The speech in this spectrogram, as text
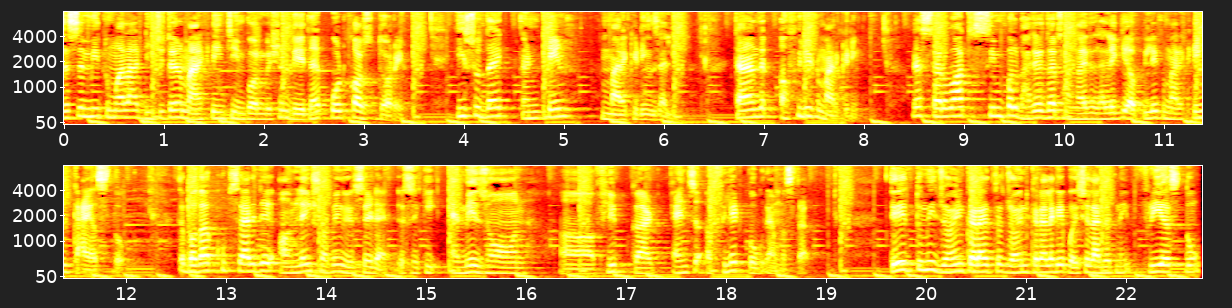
जसं मी तुम्हाला डिजिटल मार्केटिंगची इन्फॉर्मेशन देत आहे पॉडकास्टद्वारे ही सुद्धा एक कंटेंट मार्केटिंग झाली. त्यानंतर अफिलिएट मार्केटिंग या सर्वात सिंपल भाषेत जर सांगायचं झालं की अफिलिएट मार्केटिंग काय असतं? तर बघा खूप सारे जे ऑनलाईन शॉपिंग वेबसाईट आहे जसं की ॲमेझॉन फ्लिपकार्ट यांचं अफिलेट प्रोग्राम असतात. ते तुम्ही जॉईन करायचं जॉईन करायला काही पैसे लागत नाही. फ्री असतो.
